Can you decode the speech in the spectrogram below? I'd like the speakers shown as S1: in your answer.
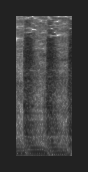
S1: Bye.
